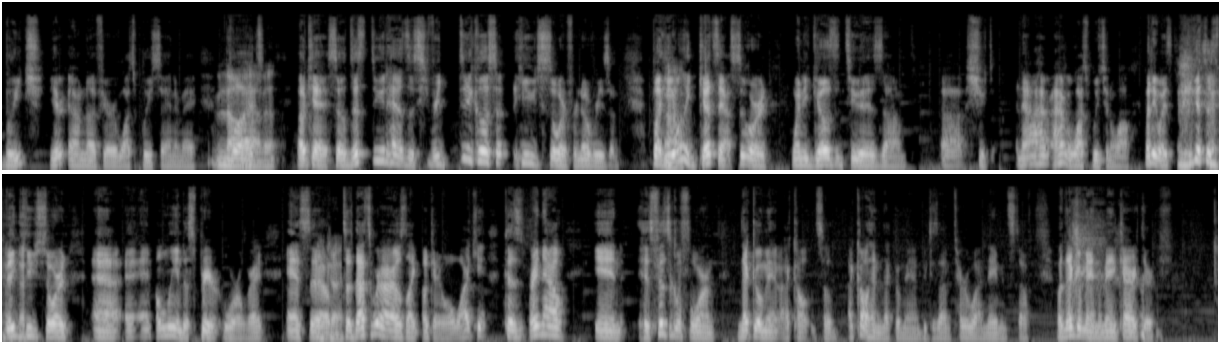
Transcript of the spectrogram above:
bleach i don't know if you ever watched bleach anime no but, i haven't okay so this dude has this ridiculous huge sword for no reason but he uh-huh. only gets that sword when he goes into his um uh shoot now I haven't, I haven't watched bleach in a while but anyways he gets this big huge sword uh, and only in the spirit world right and so okay. so that's where i was like okay well why can't because right now in his physical form, Neko Man, I call so I call him Neko Man because I'm terrible at naming stuff. But Neko Man, the main character,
